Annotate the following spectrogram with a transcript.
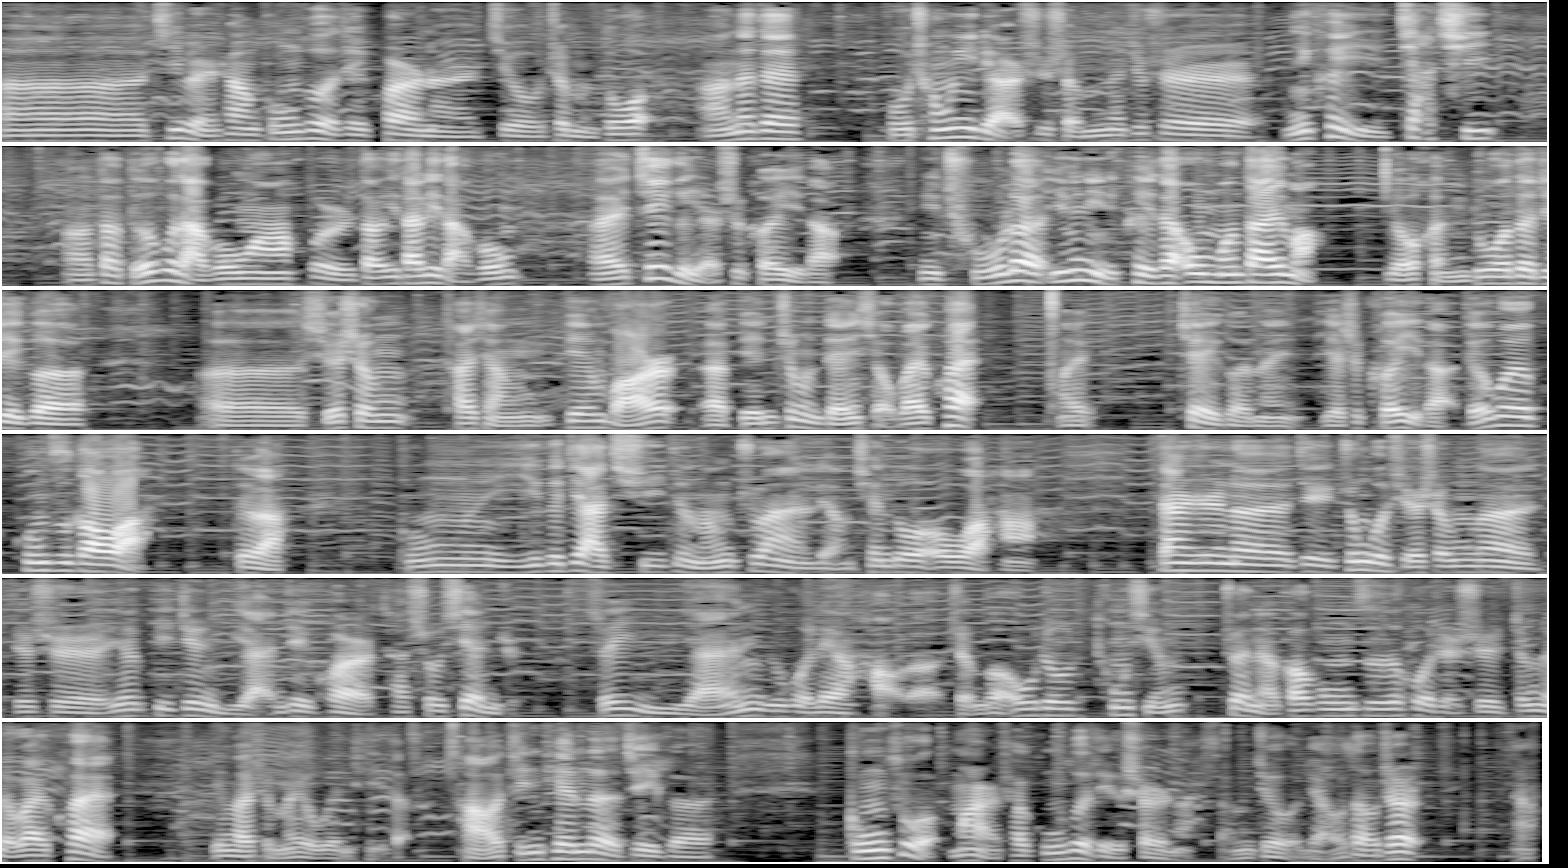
呃，基本上工作这块呢就这么多啊。那再补充一点是什么呢？就是你可以假期啊到德国打工啊，或者到意大利打工。哎，这个也是可以的。你除了，因为你可以在欧盟待嘛，有很多的这个呃学生，他想边玩儿呃边挣点小外快，哎，这个呢也是可以的。德国工资高啊，对吧？工一个假期就能赚两千多欧啊哈。但是呢，这中国学生呢，就是因为毕竟语言这块儿它受限制，所以语言如果练好了，整个欧洲通行赚点高工资或者是挣点外快，应该是没有问题的。好，今天的这个工作马耳他工作这个事儿呢，咱们就聊到这儿啊。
